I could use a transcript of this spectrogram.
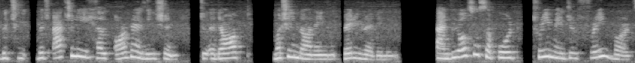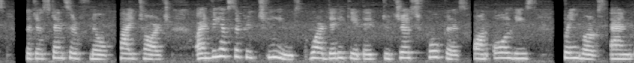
which which actually help organizations to adopt machine learning very readily. And we also support three major frameworks such as TensorFlow, PyTorch, and we have separate teams who are dedicated to just focus on all these frameworks and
